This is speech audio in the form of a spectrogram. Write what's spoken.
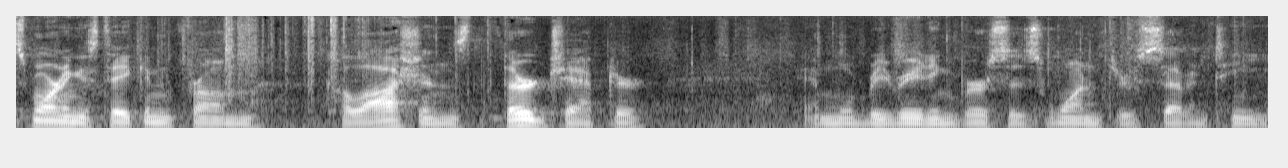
this morning is taken from Colossians, the third chapter, and we'll be reading verses 1 through 17. Would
